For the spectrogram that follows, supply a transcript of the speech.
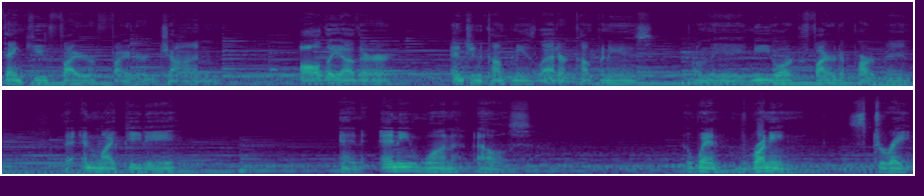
thank you, firefighter John, all the other engine companies, ladder companies from the New York Fire Department, the NYPD, and anyone else who went running straight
